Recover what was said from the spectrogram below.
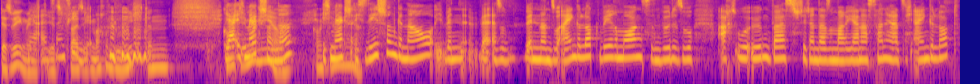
Deswegen, wenn ja, ich jetzt fleißig mache und du nicht, dann Ja, ich, ich merke schon, ne? Ich, ich merke schon, ich sehe schon genau, wenn, also wenn man so eingeloggt wäre morgens, dann würde so 8 Uhr irgendwas, steht dann da so Mariana Sun, er hat sich eingeloggt.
